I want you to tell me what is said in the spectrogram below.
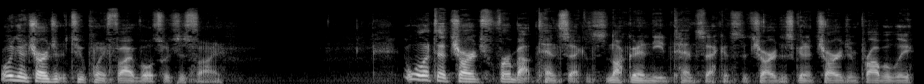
We're only going to charge it at 2.5 volts, which is fine. And we'll let that charge for about 10 seconds. It's not going to need 10 seconds to charge. It's going to charge in probably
